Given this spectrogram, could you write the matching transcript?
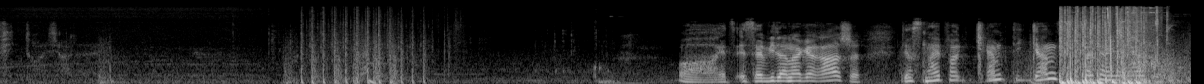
Fickt euch alle, ey. Oh, jetzt ist er wieder in der Garage. Der Sniper campt die ganze Zeit in der Garage.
